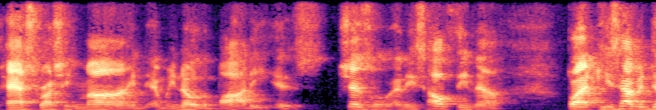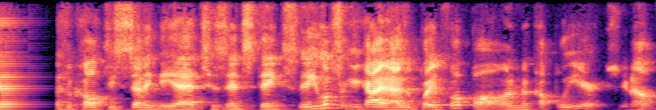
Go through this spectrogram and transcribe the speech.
pass rushing mind. And we know the body is chiseled and he's healthy now, but he's having difficulty setting the edge, his instincts. He looks like a guy who hasn't played football in a couple of years, you know?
